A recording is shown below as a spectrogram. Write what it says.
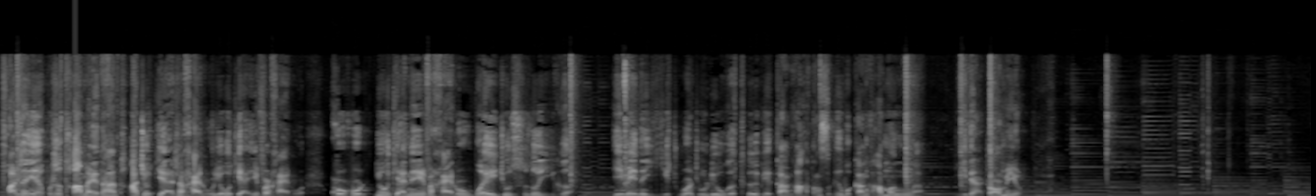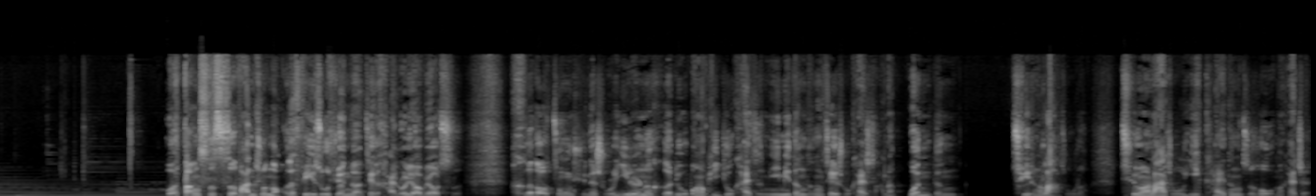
反正也不是他买单，他就点上海螺，又点一份海螺（括弧又点那一份海螺），我也就吃着一个。因为那一桌就六个，特别尴尬，当时给我尴尬懵了，一点招没有。我当时吃饭的时候脑袋飞速旋转，这个海螺要不要吃？喝到中旬的时候，一人能喝六磅啤酒，开始迷迷瞪瞪。这时候开始啥呢？关灯，吹上蜡烛了。吹完蜡烛一开灯之后，我们开始。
